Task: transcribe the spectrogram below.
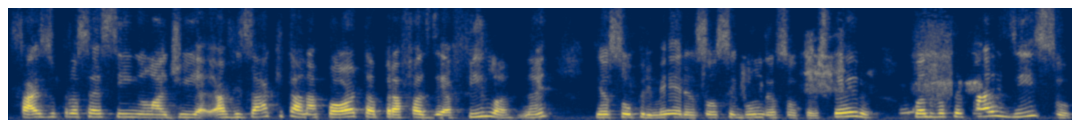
faz o processinho lá de avisar que está na porta para fazer a fila, né? Eu sou o primeiro, eu sou o segundo, eu sou o terceiro. Quando você faz isso,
